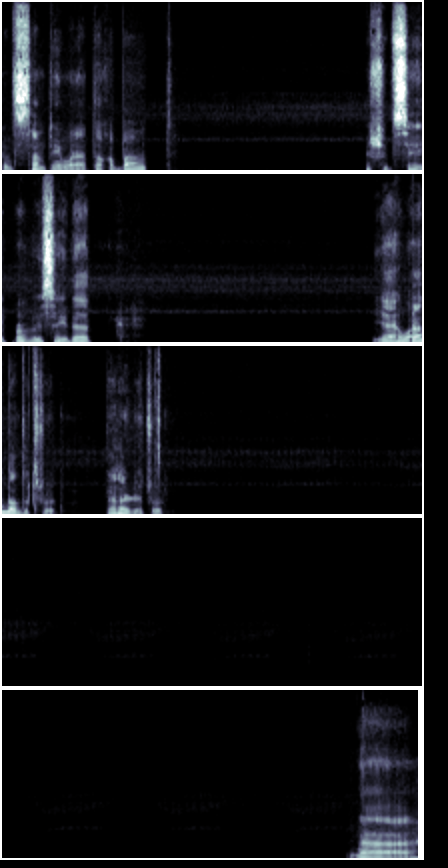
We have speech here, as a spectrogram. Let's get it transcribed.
That's something I want to talk about. I should say, probably say that. Yeah, I want to know the truth. Tell her the truth. Nah,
